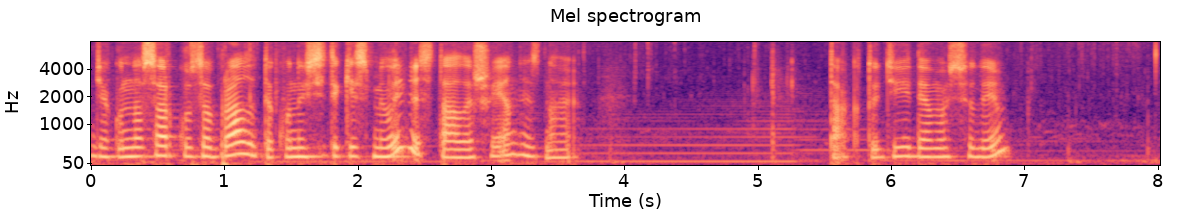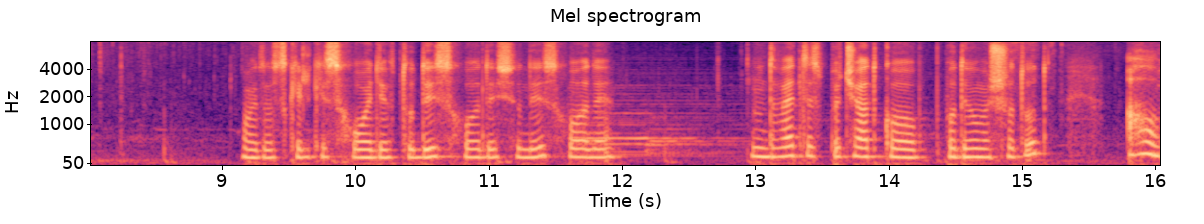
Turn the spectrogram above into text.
Як нас арку забрали, так вони всі такі сміливі стали, що я не знаю. Так, тоді йдемо сюди. Ой, тут скільки сходів, туди сходи, сюди сходи. Ну, давайте спочатку подивимося, що тут. О,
